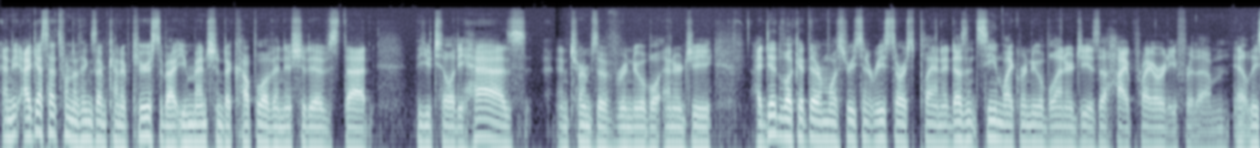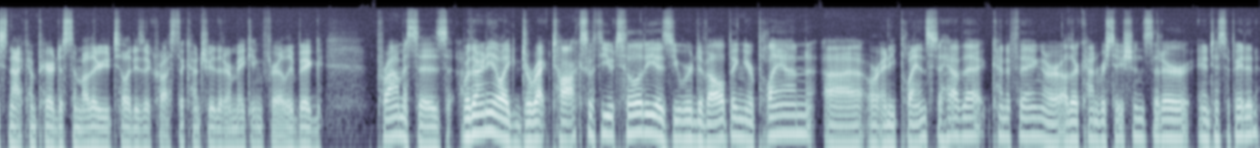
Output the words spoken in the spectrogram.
And I guess that's one of the things I'm kind of curious about. You mentioned a couple of initiatives that the utility has in terms of renewable energy. I did look at their most recent resource plan. It doesn't seem like renewable energy is a high priority for them, at least not compared to some other utilities across the country that are making fairly big promises. Were there any like direct talks with the utility as you were developing your plan, uh, or any plans to have that kind of thing, or other conversations that are anticipated?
